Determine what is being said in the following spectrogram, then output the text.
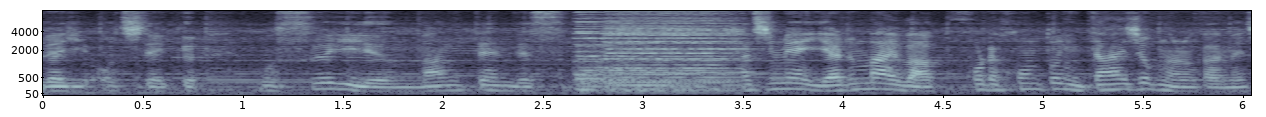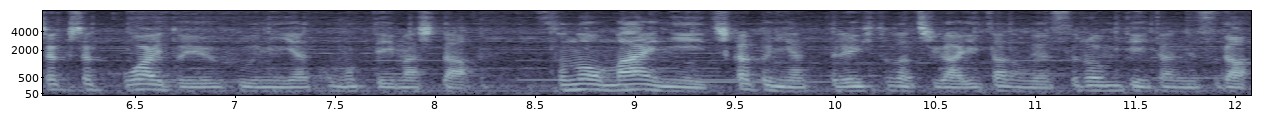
滑り落ちていく。もうスリル満点です。初めやる前はこれ本当に大丈夫なのかめちゃくちゃ怖いというふうに思っていました。その前に近くにやってる人たちがいたのでそれを見ていたんですが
